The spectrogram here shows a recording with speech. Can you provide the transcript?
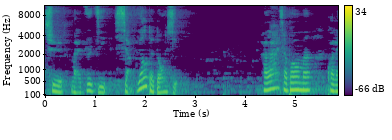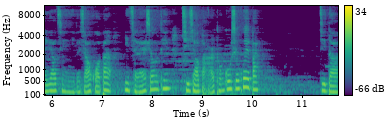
去买自己想要的东西。好啦，小朋友们，快来邀请你的小伙伴一起来收听七巧板儿童故事会吧！记得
